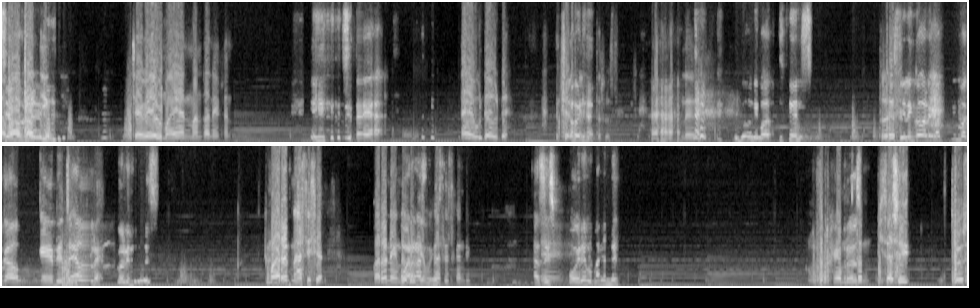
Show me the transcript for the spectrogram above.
Siapa emang? Ceweknya lumayan mantannya kan. si Thea. Eh udah udah. Jangan udah. terus. Gue Oli Watkins. Terus Feeling gue Oli Watkins bakal kayak DCL deh. Golin terus. kemarin asis ya. Kemarin yang double game asis. kan dia. Asis Eh. poinnya lumayan deh. Wolverhampton bisa sih. Terus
